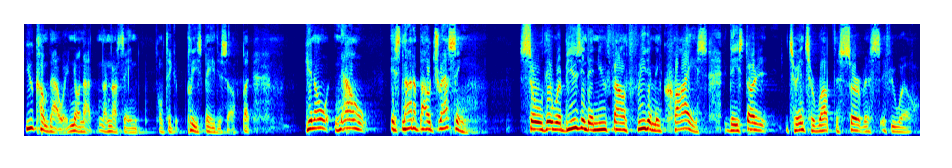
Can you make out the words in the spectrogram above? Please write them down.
You come that way. No, not I'm not saying don't take it. Please bathe yourself. But you know, now it's not about dressing. So they were abusing their newfound freedom in Christ. They started to interrupt the service, if you will.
